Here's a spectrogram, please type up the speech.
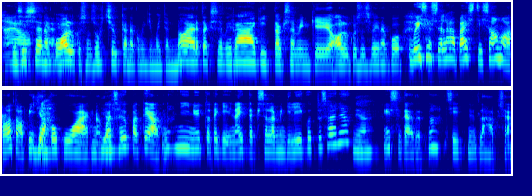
ja Jaa, siis see jah, nagu jah. algus on suht sihuke nagu mingi, ma ei tea, naerdakse või räägitakse mingi alguses või nagu või siis see läheb hästi sama rada pidi Jah. kogu aeg nagu, et sa juba tead, noh, nii nüüd ta tegi näiteks selle mingi liigutuse onju, ja siis sa tead, et noh, siit nüüd läheb see,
